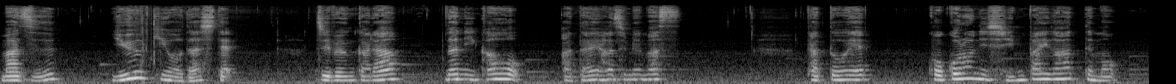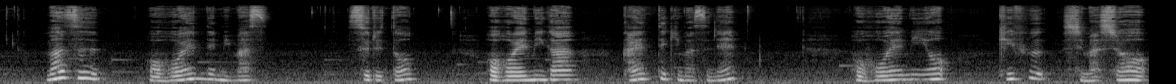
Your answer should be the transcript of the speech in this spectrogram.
まず勇気を出して自分から何かを与え始めます。たとえ心に心配があってもまず微笑んでみます。すると微笑みが返ってきますね。微笑みを寄付しましょう。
